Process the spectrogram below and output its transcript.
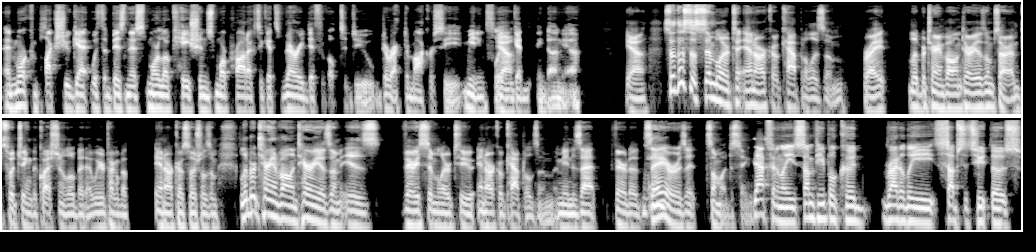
and more complex you get with the business more locations more products it gets very difficult to do direct democracy meaningfully yeah. and get anything done yeah yeah so this is similar to anarcho-capitalism right libertarian voluntaryism sorry i'm switching the question a little bit we were talking about anarcho-socialism libertarian voluntaryism is very similar to anarcho capitalism. I mean, is that fair to say, mm. or is it somewhat distinct? Definitely. Some people could readily substitute those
